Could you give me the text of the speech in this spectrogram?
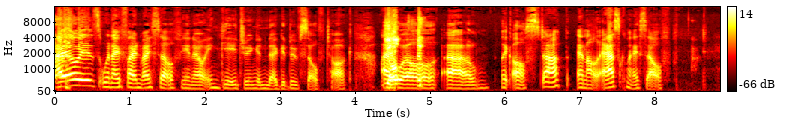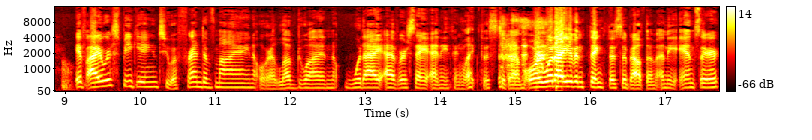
I always, when I find myself, you know, engaging in negative self talk, I will, um, like, I'll stop and I'll ask myself, if I were speaking to a friend of mine or a loved one, would I ever say anything like this to them? or would I even think this about them? And the answer,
